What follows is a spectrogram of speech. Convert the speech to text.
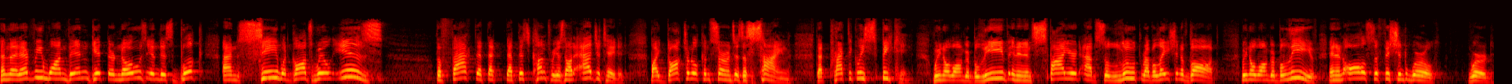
And let everyone then get their nose in this book and see what God's will is. The fact that, that, that this country is not agitated by doctrinal concerns is a sign that, practically speaking, we no longer believe in an inspired, absolute revelation of God. We no longer believe in an all sufficient world, word.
